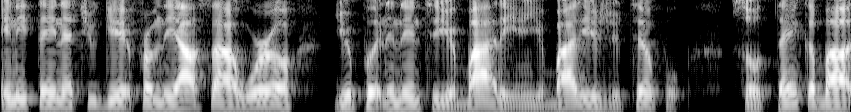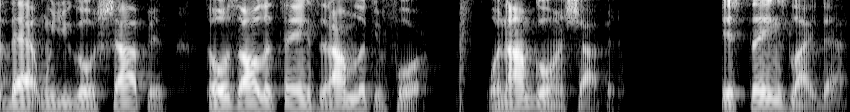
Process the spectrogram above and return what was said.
anything that you get from the outside world, you're putting it into your body, and your body is your temple. So think about that when you go shopping. Those are all the things that I'm looking for when I'm going shopping. It's things like that.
